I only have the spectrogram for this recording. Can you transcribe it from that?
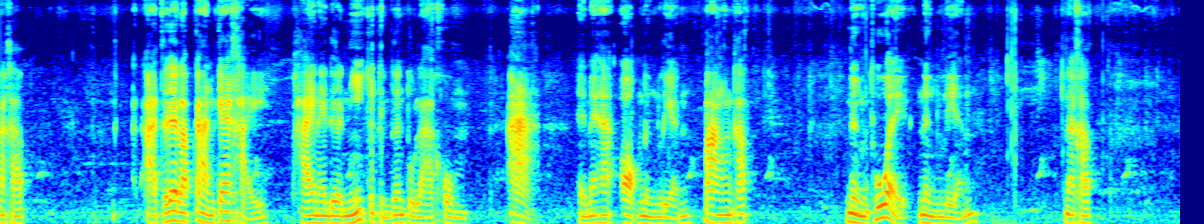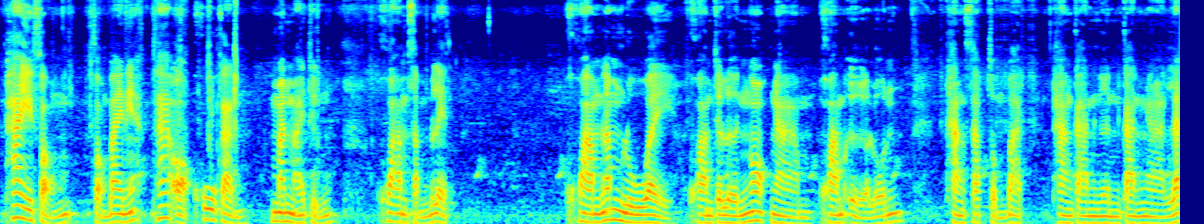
นะครับ อาจจะได้รับการแก้ไขภายในเดือนนี้จนถึงเดือนตุลาคม อ่า เห็นไหมฮะ ออกหนึ่งเหรียญปังครับหนึ่งถ้วยหนึ่งเหรียญนะครับ พ่สองสองใบเนี้ย ถ้าออกคู่กัน มันหมายถึงความสำเร็จ ความร่ำรวย ความเจริญงอกงาม ความเอ่อล้น ทางทรัพย์สมบัติทางการเงินการงานและ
